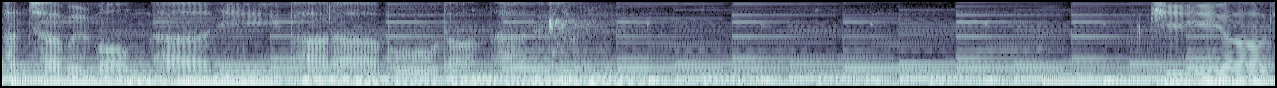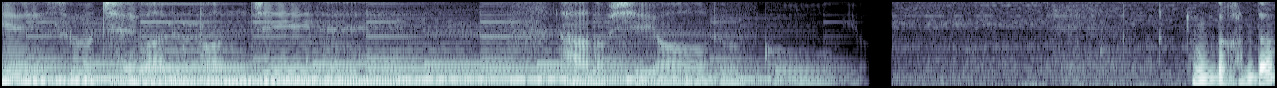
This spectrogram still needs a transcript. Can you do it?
한참을 멍하니 바라보던 하 기억의 수채화는 번지네 한없이 어둡고 형, 나 간다?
